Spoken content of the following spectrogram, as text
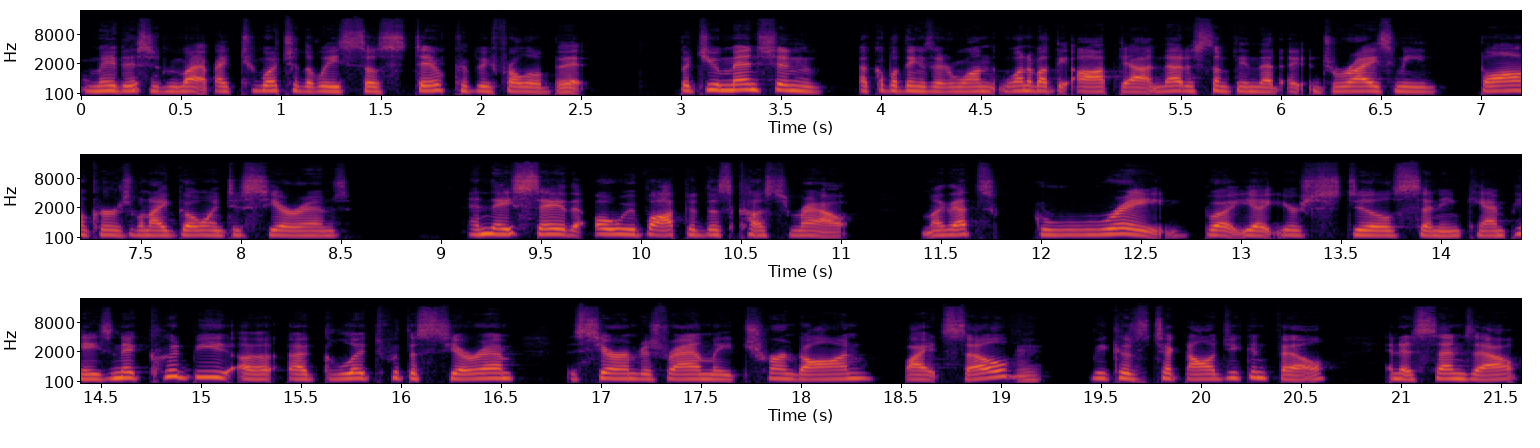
maybe this is my, too much of the way, so still could be for a little bit. But you mentioned a couple things that are one, one about the opt out, and that is something that uh, drives me bonkers when I go into CRMs and they say that, oh, we've opted this customer out. I'm like, that's great, but yet you're still sending campaigns. And it could be a, a glitch with the CRM. The CRM just randomly turned on by itself mm-hmm. because technology can fail and it sends out.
